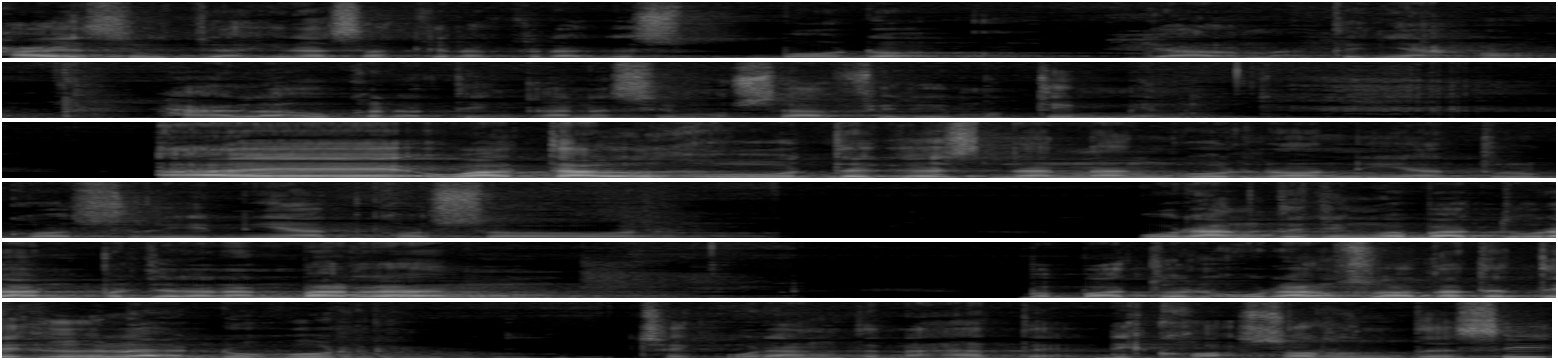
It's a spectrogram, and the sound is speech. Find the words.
Haitsu jahila sakira-kira geus bodoh jalma teu nyaho halahu kana tingkana si musafiri mutimin. Ae watalhu teges na nganggur non niatul kosri niat kosor. Orang tejeng babaturan perjalanan bareng. Babaturan orang salat teh heula duhur. Cek orang tenah teh dikosor henteu sih.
